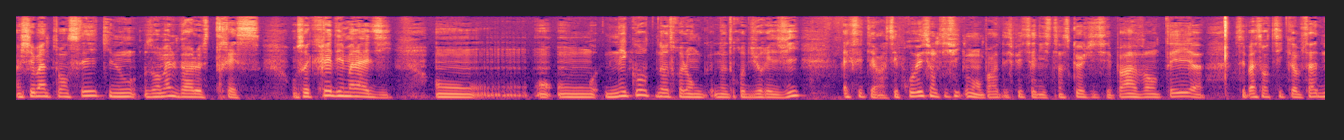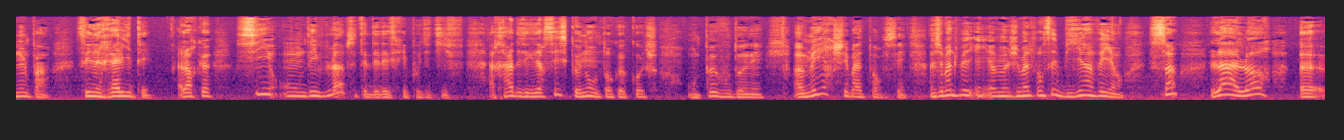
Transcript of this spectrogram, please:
un schéma de pensée qui nous emmène vers le stress. On se crée des maladies, on, on, écourte notre, longue, notre durée de vie, etc. C'est prouvé scientifiquement par des spécialistes. hein. Ce que je dis, c'est pas inventé, euh, c'est pas sorti comme ça de nulle part. C'est une réalité. Alors que si on développe cet état d'esprit positif, à travers des exercices que nous, en tant que coach, on peut vous donner un meilleur schéma de pensée, un schéma de, pensée bienveillant, sain, là alors, euh,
